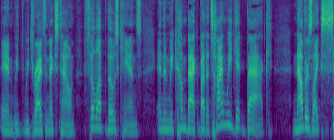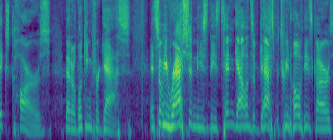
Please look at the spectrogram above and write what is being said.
and we, we drive to the next town, fill up those cans, and then we come back. By the time we get back, now there's like six cars that are looking for gas. And so we ration these, these 10 gallons of gas between all these cars,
